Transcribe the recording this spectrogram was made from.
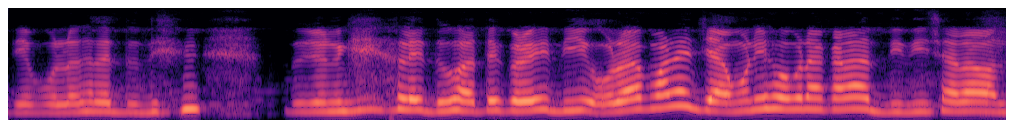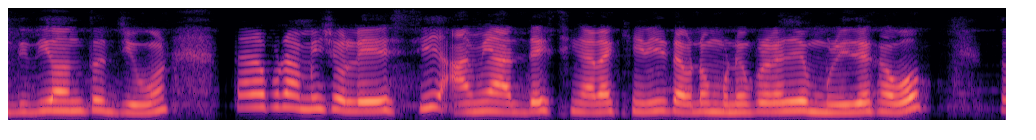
দিয়ে বলল, তাহলে দুদিন দুজনকে তাহলে দু হাতে করেই দিই। ওরা মানে যেমনই হোক না কেন, দিদি ছাড়া, দিদি অন্তর জীবন। তারপর আমি চলে এসেছি, আমি অর্ধেক সিঙ্গারা খেয়ে নিই, তারপরে মনে পড়ে গেছে মুড়ি দিয়ে খাব। তো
